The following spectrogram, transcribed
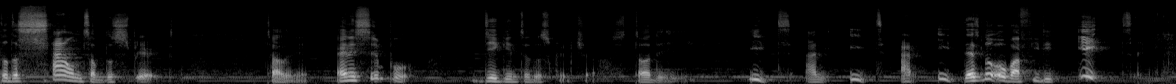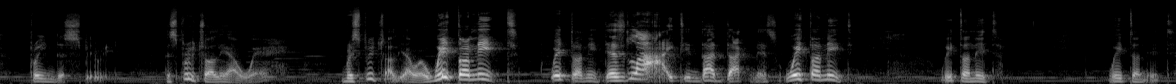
to the sounds of the Spirit. I'm telling you, and it's simple dig into the scripture, study, eat and eat and eat. There's no overfeeding. Eat. Pray in the spirit. Be spiritually aware. Be spiritually aware. Wait on it. Wait on it. There's light in that darkness. Wait on it. Wait on it. Wait on it.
